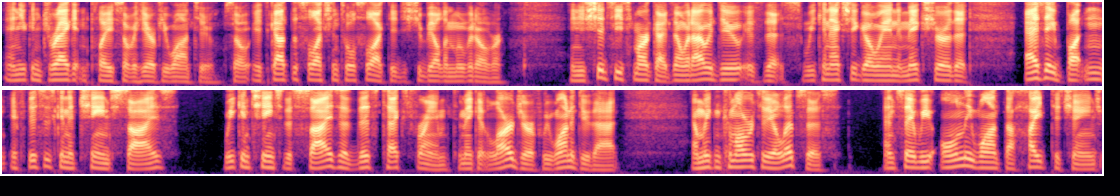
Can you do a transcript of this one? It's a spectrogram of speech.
And you can drag it in place over here if you want to. So it's got the selection tool selected. You should be able to move it over. And you should see smart guides. Now what I would do is this. We can actually go in and make sure that as a button, if this is going to change size, we can change the size of this text frame to make it larger if we want to do that. And we can come over to the ellipsis and say we only want the height to change,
